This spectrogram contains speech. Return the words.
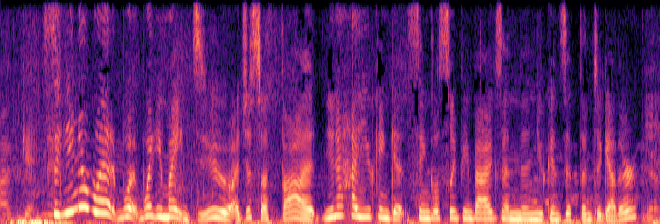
I was getting So it. you know what, what what you might do? uh, Just a thought. You know how you can get single sleeping bags and then you can zip them together. Yeah.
